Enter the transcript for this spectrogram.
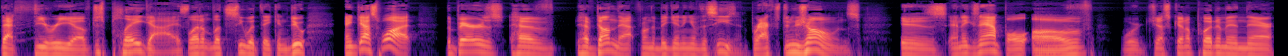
that theory of just play guys. Let them let's see what they can do. And guess what? The Bears have have done that from the beginning of the season. Braxton Jones is an example of we're just going to put him in there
